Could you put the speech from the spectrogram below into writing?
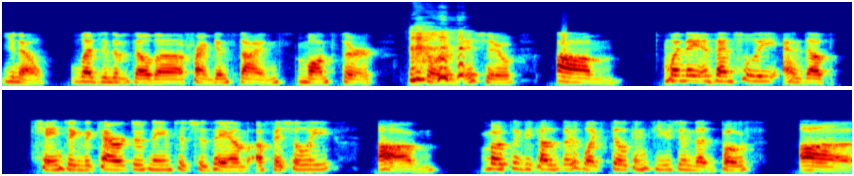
you know legend of zelda frankenstein's monster sort of issue um when they eventually end up changing the character's name to shazam officially um mostly because there's like still confusion that both uh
